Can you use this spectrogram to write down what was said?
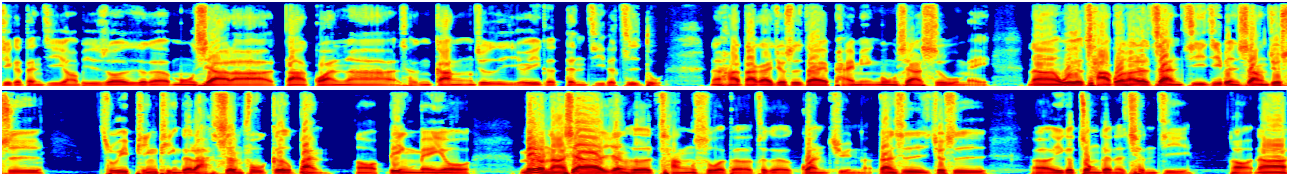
几个等级啊，比如说这个木下啦、大关啦、成钢，就是有一个等级的制度。那他大概就是在排名木下十五枚。那我有查过他的战绩，基本上就是属于平平的啦，胜负各半哦，并没有没有拿下任何场所的这个冠军了。但是就是呃一个中等的成绩。好，那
